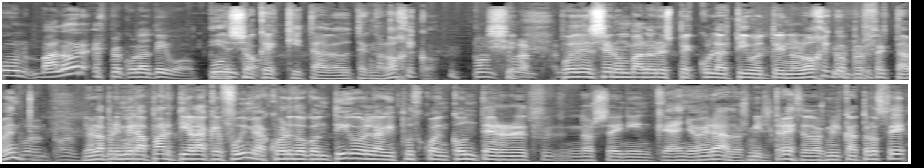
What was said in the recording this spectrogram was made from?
un valor especulativo. ¿Y eso punto. que quitado tecnológico? Sí, pu- pueden ser un valor especulativo tecnológico perfectamente. Yo la primera parte a la que fui, me acuerdo contigo en la Guipúzcoa Encounter, eh, no sé ni en qué año era, 2013 o 2014,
